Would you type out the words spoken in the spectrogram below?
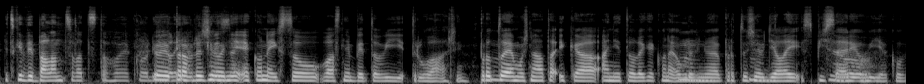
vždycky vybalancovat z toho. Jako, jo, je pravda, že oni jako nejsou vlastně byt bytoví truhláři. Proto hmm. je možná ta IKEA ani tolik jako neovlivňuje, hmm. protože hmm. dělají spíš sériový. Jako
